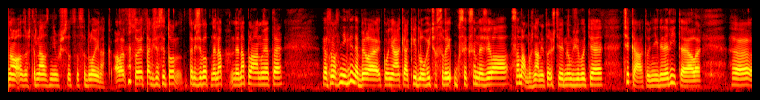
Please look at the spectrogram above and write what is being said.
No a za 14 dní už to zase bylo jinak. Ale to je tak, že si to, ten život nenap, nenaplánujete. Já jsem vlastně nikdy nebyla jako nějaký dlouhý časový úsek jsem nežila sama. Možná mě to ještě jednou v životě čeká, to nikdy nevíte, ale e,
